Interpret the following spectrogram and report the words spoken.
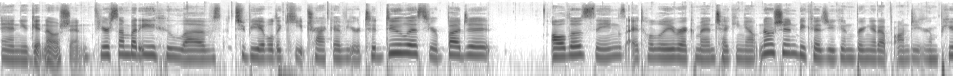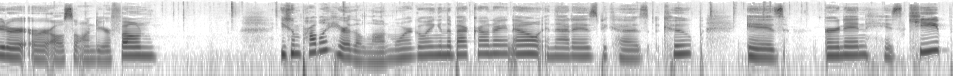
and you get Notion. If you're somebody who loves to be able to keep track of your to-do list, your budget, all those things, I totally recommend checking out Notion because you can bring it up onto your computer or also onto your phone. You can probably hear the lawnmower going in the background right now, and that is because Coop is earning his keep.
